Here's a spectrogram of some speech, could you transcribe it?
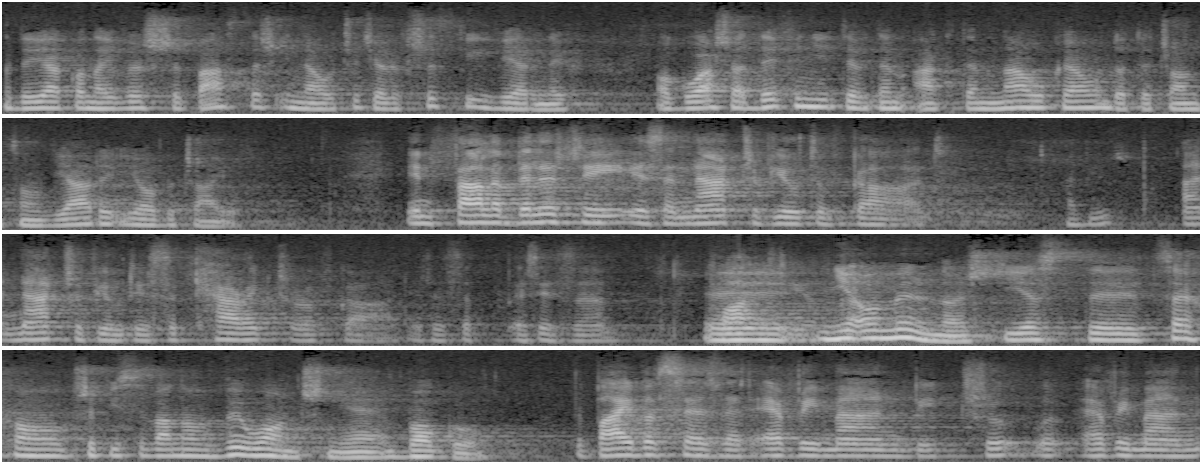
gdy jako najwyższy pasterz i nauczyciel wszystkich wiernych ogłasza definitywnym aktem naukę dotyczącą wiary i obyczajów. Infallibility is an attribute of God. An attribute is a character of God. It is a, it is a quality of God. Nieomylność jest y, cechą przypisywaną wyłącznie Bogu. The Bible says that every man be true, every man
